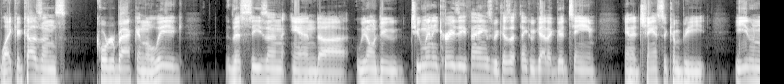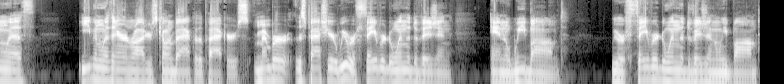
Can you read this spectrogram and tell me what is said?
like a Cousins quarterback in the league this season, and uh, we don't do too many crazy things because I think we got a good team and a chance to compete, even with even with Aaron Rodgers coming back with the Packers. Remember this past year, we were favored to win the division and we bombed. We were favored to win the division we bombed.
